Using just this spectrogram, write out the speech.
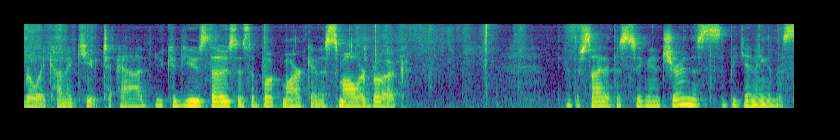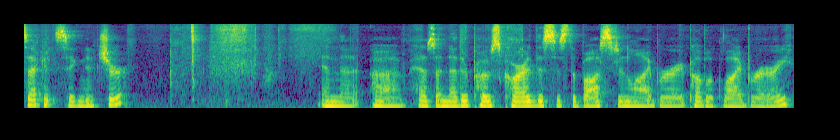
really kind of cute to add. You could use those as a bookmark in a smaller book other side of the signature, and this is the beginning of the second signature. And the uh, has another postcard. This is the Boston Library, Public Library.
